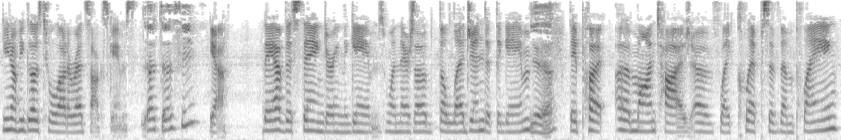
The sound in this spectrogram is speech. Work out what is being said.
You know, he goes to a lot of Red Sox games. Uh, does he? Yeah. They have this thing during the games when there's a the legend at the game. Yeah. They put a montage of like clips of them playing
